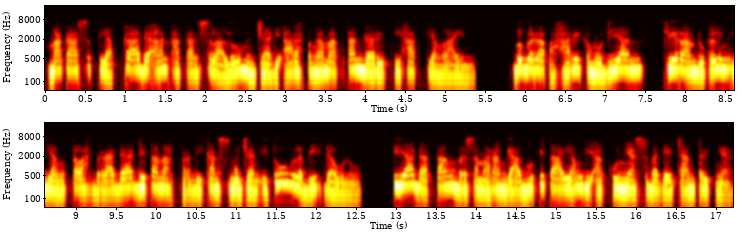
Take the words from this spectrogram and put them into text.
maka setiap keadaan akan selalu menjadi arah pengamatan dari pihak yang lain. Beberapa hari kemudian, Kirandu Keling yang telah berada di tanah perdikan Semujan itu lebih dahulu. Ia datang bersama Rangga Gupita yang diakunya sebagai cantriknya.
